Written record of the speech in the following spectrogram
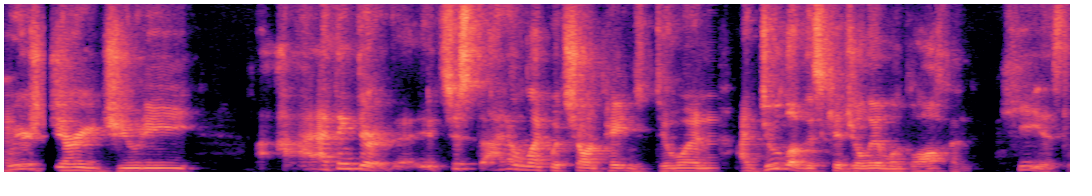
Where's Jerry Jeudy? I think they're. It's just I don't like what Sean Payton's doing. I do love this kid Jaleel McLaughlin. He is.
